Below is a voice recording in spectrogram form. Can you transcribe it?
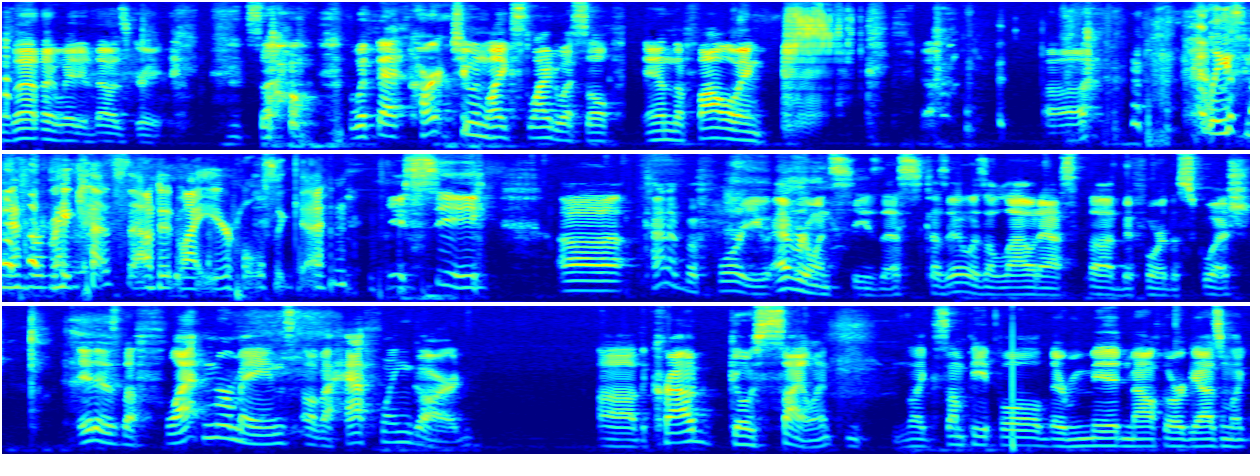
I'm glad I waited. That was great. So, with that cartoon like slide whistle and the following. Uh, Please never make that sound in my ear holes again. you see, uh, kind of before you, everyone sees this because it was a loud ass thud before the squish. It is the flattened remains of a halfling guard. Uh, the crowd goes silent. Like some people, they're mid mouth orgasm, like,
